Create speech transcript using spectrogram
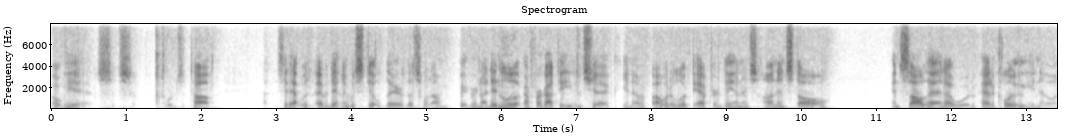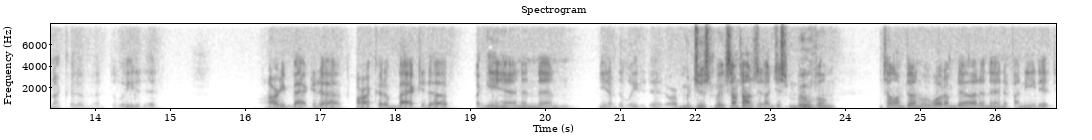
OBS. It's towards the top. See, that was evidently was still there. That's what I'm figuring. I didn't look. I forgot to even check. You know, if I would have looked after then the uninstall and saw that, I would have had a clue. You know, and I could have deleted it. I already backed it up, or I could have backed it up again and then you know deleted it, or just move. Sometimes I just move them until I'm done with what I'm doing, and then if I need it,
